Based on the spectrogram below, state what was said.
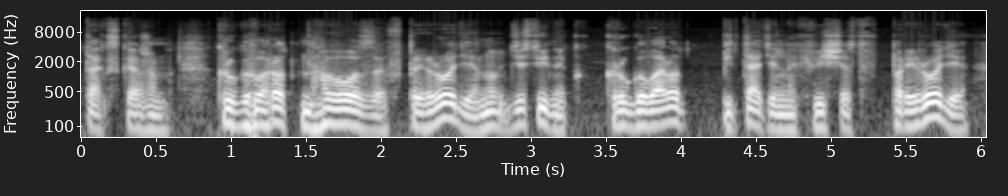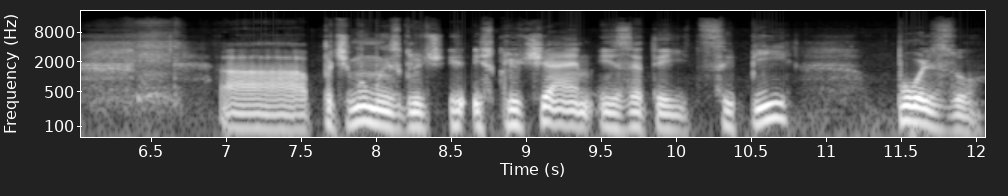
так скажем, круговорот навоза в природе, ну, действительно, круговорот питательных веществ в природе, а, почему мы исключаем из этой цепи пользу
